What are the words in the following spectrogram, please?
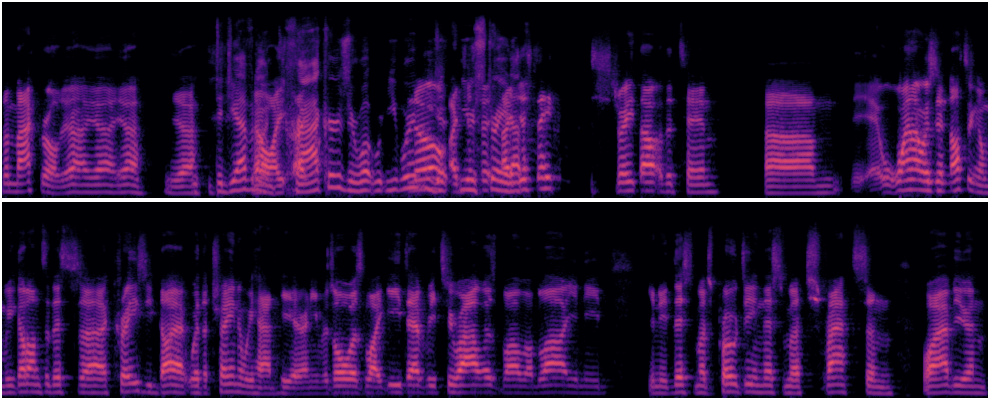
The mackerel. Yeah, yeah, yeah, yeah. Did you have it no, on I, crackers I, or what? Were you weren't? No, you, I just, straight I up. just ate straight out of the tin. Um, when I was in Nottingham, we got onto this uh, crazy diet with a trainer we had here, and he was always like, "Eat every two hours, blah blah blah. You need you need this much protein, this much fats, and what have you." And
